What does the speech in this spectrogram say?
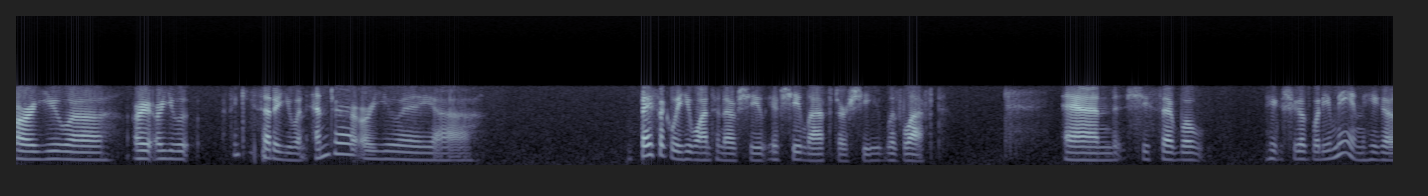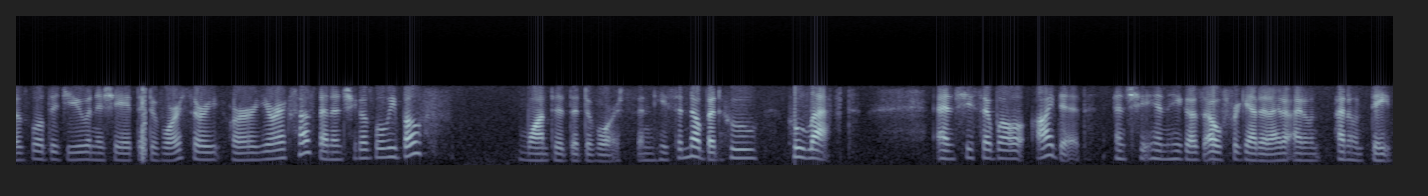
Or are you uh are are you I think he said are you an ender? Or are you a uh basically he wanted to know if she if she left or she was left. And she said well he, she goes what do you mean? He goes well did you initiate the divorce or or your ex-husband? And she goes well we both wanted the divorce. And he said no but who who left? And she said well i did. And she and he goes oh forget it. I don't i don't i don't date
